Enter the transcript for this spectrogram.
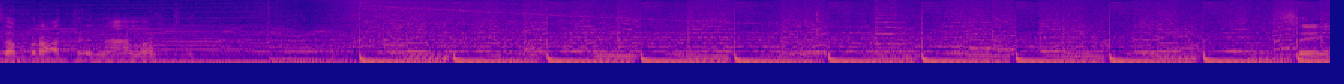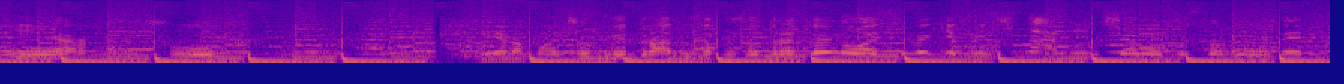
забрати намертво. Сині, Рахманчук. І Рахманчук відразу заключив третину. Ось вихід віч на віч, але пісок мені здається.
